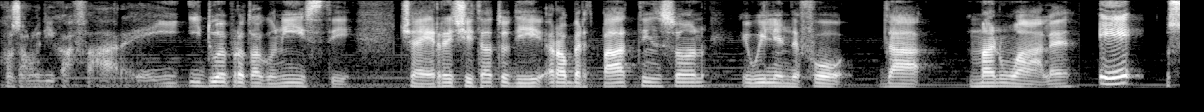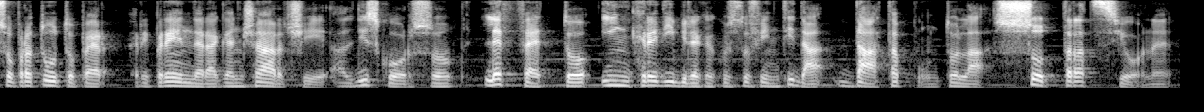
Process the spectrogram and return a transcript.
cosa lo dico a fare? I, I, due protagonisti, cioè il recitato di Robert Pattinson e William Defoe da manuale e soprattutto per riprendere, agganciarci al discorso, l'effetto incredibile che questo film ti dà, data appunto la sottrazione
